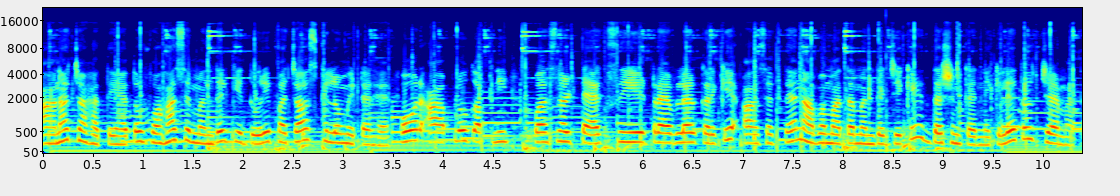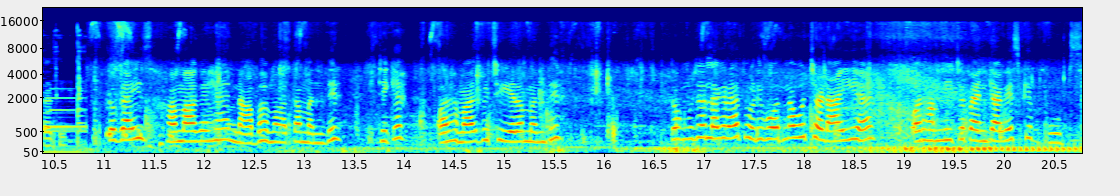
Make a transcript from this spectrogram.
आना चाहते हैं तो वहाँ से मंदिर की दूरी 50 किलोमीटर है। और आप लोग अपनी पर्सनल टैक्सी, ट्रैवलर करके आ सकते हैं नाभा माता मंदिर जी के दर्शन करने के लिए। तो जय माता दी तो गाइज़ हम आ गए हैं नाभा माता मंदिर, ठीक है? और हमारे पीछे ये मंदिर। तो मुझे लग रहा है थोड़ी बहुत ना वो चढ़ाई है, और हम नीचे पहन के आ गए इसके बूट्स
